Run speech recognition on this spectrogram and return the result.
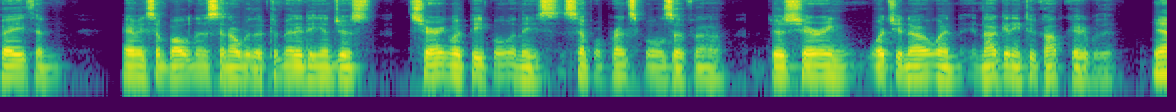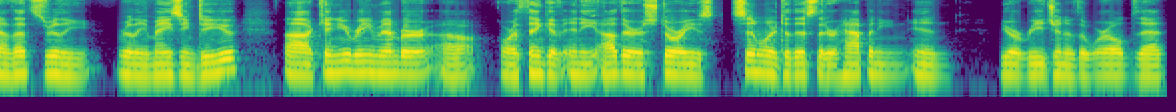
faith and having some boldness and over the timidity and just sharing with people and these simple principles of uh, just sharing what you know and, and not getting too complicated with it. Yeah, that's really really amazing. Do you uh, can you remember uh, or think of any other stories similar to this that are happening in your region of the world that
